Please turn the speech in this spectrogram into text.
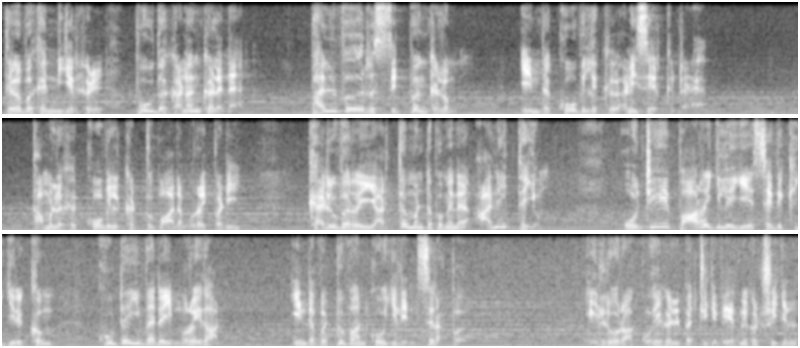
தேவகன்னியர்கள் பூத கணங்கள் என பல்வேறு சிற்பங்களும் இந்த கோவிலுக்கு அணி சேர்க்கின்றன. தமிழக கோவில் கட்டுமான முறைப்படி கருவறை அர்த்த மண்டபம் என அனைத்தையும் ஒரே பாறையிலேயே செதுக்கியிருக்கும் குடைவரை முறைதான் இந்த வெட்டுவான் கோயிலின் சிறப்பு. எல்லோரா குகைகள் பற்றிய வேர் நிகழ்ச்சியில்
